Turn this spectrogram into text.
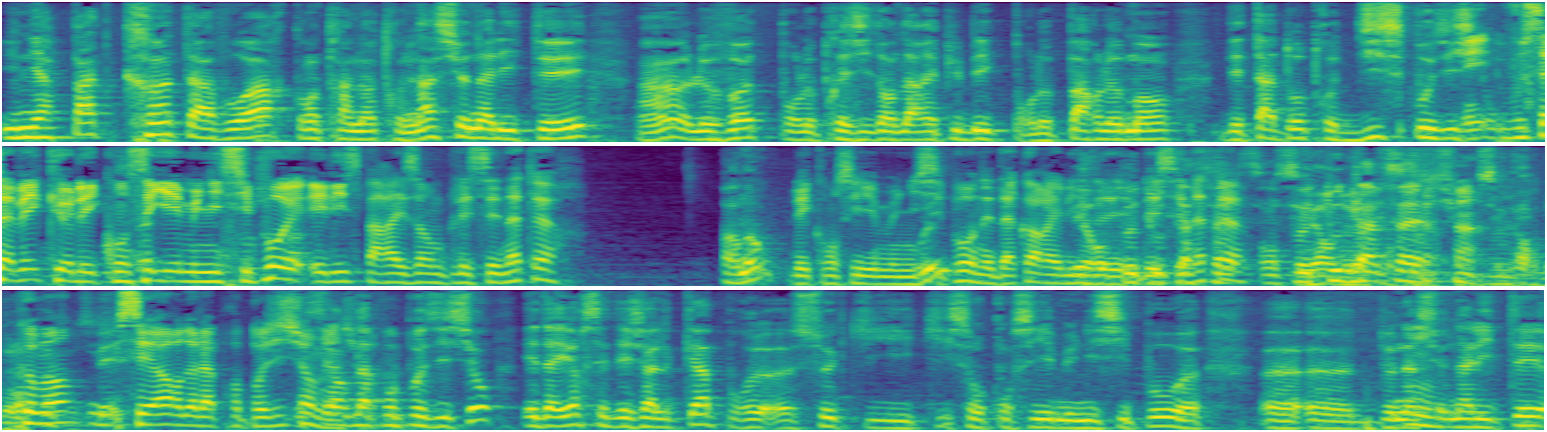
il n'y a pas de crainte à avoir quant à notre nationalité, hein, le vote pour le président de la République, pour le Parlement, des tas d'autres dispositions. vous savez que les conseillers municipaux élisent par exemple les sénateurs Pardon Les conseillers municipaux, on est d'accord, élisent les, sénateurs. on peut tout à fait. Comment C'est hors de la proposition. C'est hors de la proposition. Et d'ailleurs, c'est déjà le cas pour euh, ceux qui, sont conseillers municipaux euh, euh, de hmm. nationalité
